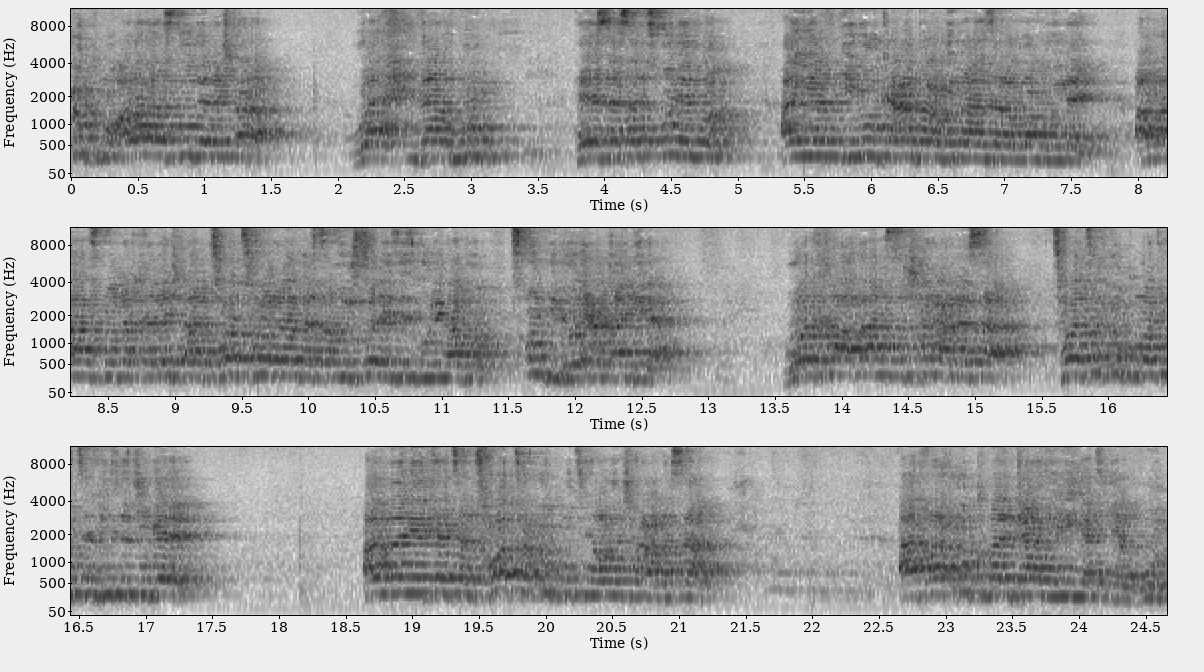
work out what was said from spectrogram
حكم الله يسدود نشترى واحذرهم هذا ستفونهم أن يفتنوك عن بعض ما أنزل الله إليك الله يسمى دخل نشترى تفتح لنا دست مجسر يزيز قولين أبو تقول دي دوري عن قائدنا ورخى الله يسمى شرع نسا تفتح حكمة تنفيذ الجبال أما نيكتا تفتح حكمة تنهاول شرع نسا أفحكم الجاهلية يبغون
